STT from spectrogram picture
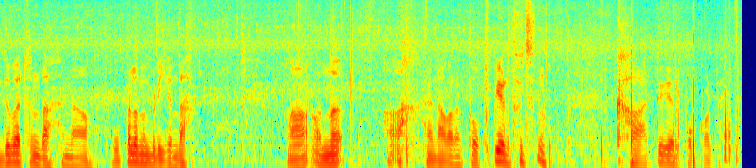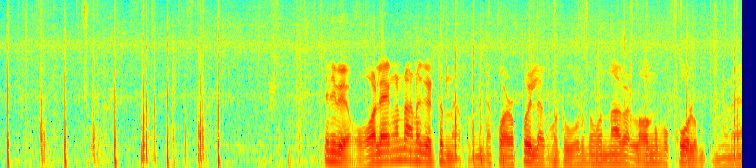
ഇത് പറ്റണ്ട. എന്നാ പൂപ്പലൊന്നും പിടിക്കണ്ട. ആ ഒന്ന് എന്നാ പറയുക തൊപ്പിയെടുത്ത് വെച്ചൊന്ന് കാറ്റ് കയറി പൊക്കോട്ടെ. എനിവേ ഓലയും കൊണ്ടാണ് കെട്ടുന്നത്. അപ്പം പിന്നെ കുഴപ്പമില്ല. അങ്ങോട്ട് ഊർന്ന് വന്നാൽ വെള്ളം അങ്ങ് പൊക്കോളും. അങ്ങനെ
